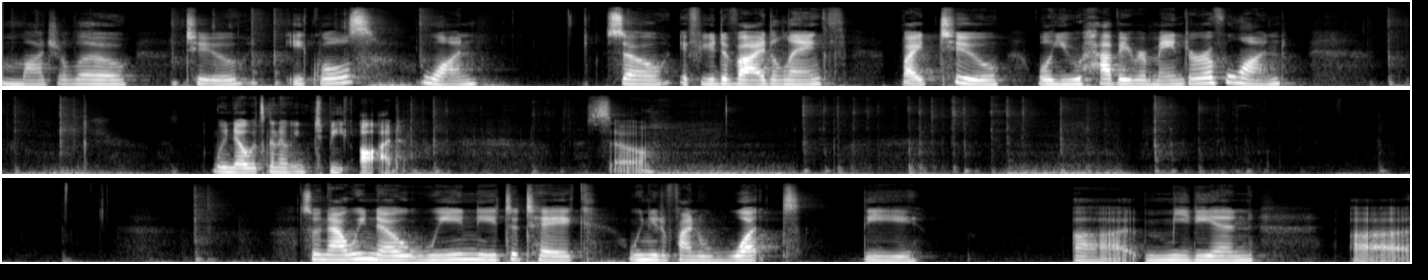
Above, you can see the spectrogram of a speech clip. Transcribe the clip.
modulo 2 equals 1. So if you divide length by 2, will you have a remainder of 1? We know it's going to be odd. So So now we know we need to take, we need to find what the uh, median uh,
